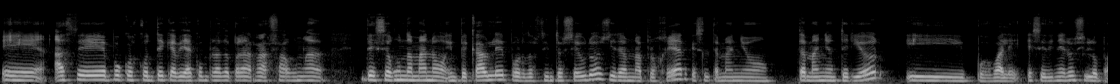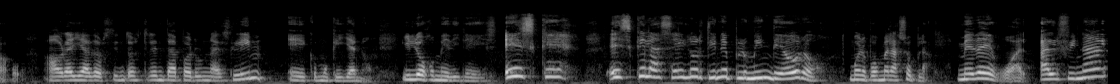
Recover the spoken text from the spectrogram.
Eh, hace poco os conté que había comprado para Rafa una de segunda mano impecable por 200 euros y era una Progear, que es el tamaño, tamaño anterior. Y pues vale, ese dinero sí lo pago. Ahora ya 230 por una Slim, eh, como que ya no. Y luego me diréis, es que, es que la Sailor tiene plumín de oro. Bueno, pues me la sopla. Me da igual. Al final,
